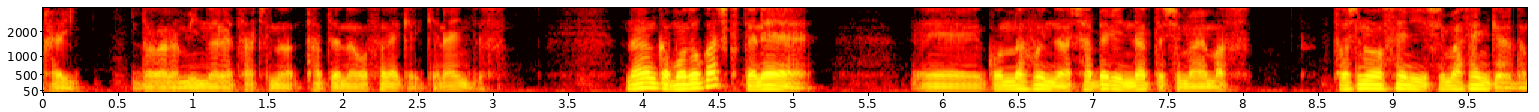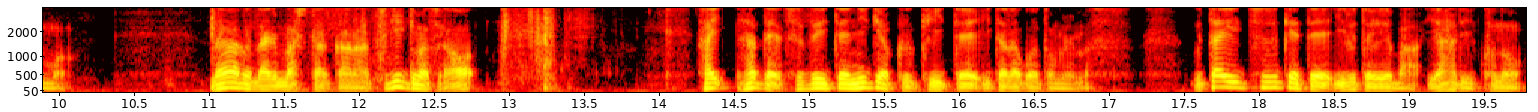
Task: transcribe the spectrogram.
はい。だからみんなで立ちな立て直さなきゃいけないんです。なんかもどかしくてね、えー、こんな風な喋りになってしまいます。年の瀬にしませんけれども。長くなりましたから、次行きますよ。はい。さて、続いて2曲聴いていただこうと思います。歌い続けているといえば、やはりこの、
